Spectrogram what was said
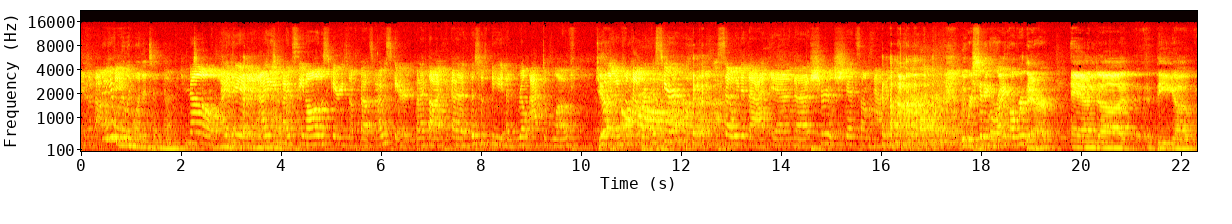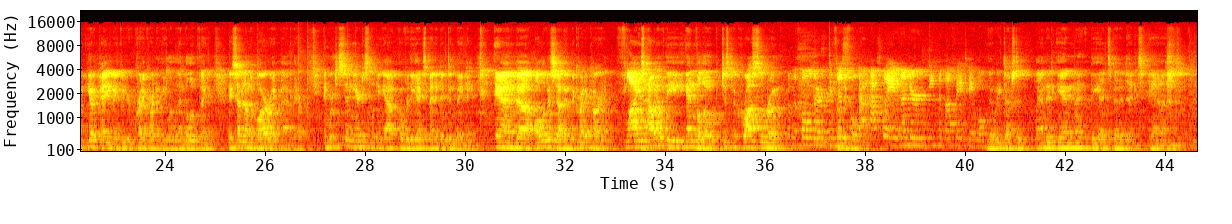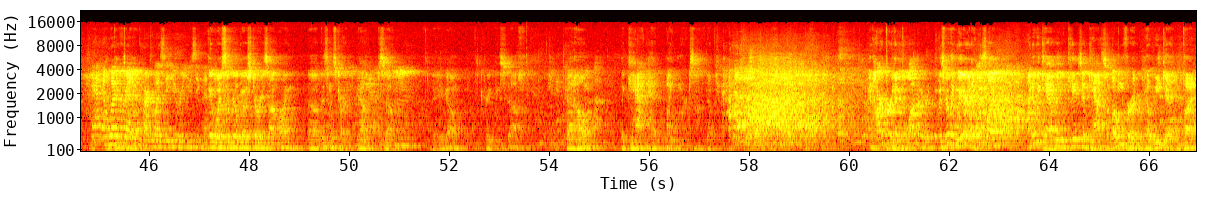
And I thought, You really wanted to know. No, I didn't. I, I've seen all the scary stuff about, so I was scared. But I thought uh, this would be a real act of love to Yeah. let you come have breakfast here. so we did that, and uh, sure as shit, something happened. we were sitting right over there, and uh, the uh, you got to pay. You, know, you put your credit card in the little envelope thing. They set it on the bar right back there, and we're just sitting here, just looking out over the eggs Benedict and bacon, and uh, all of a sudden, the credit card flies out of the envelope just across the room. From the folder, and From just the folder. about halfway underneath the buffet table. Nobody touched it. Landed in the eggs Benedict, and Yeah, and what credit card was it you were using then? it was the Real Ghost Stories online uh, business card. Yeah. Yeah. So. Mm. There you go. Creepy stuff. Got home, the cat had bite marks on it. and Harper had blood on her. It was really weird. It was like, I know we can't leave kids and cats alone for a, a weekend, but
